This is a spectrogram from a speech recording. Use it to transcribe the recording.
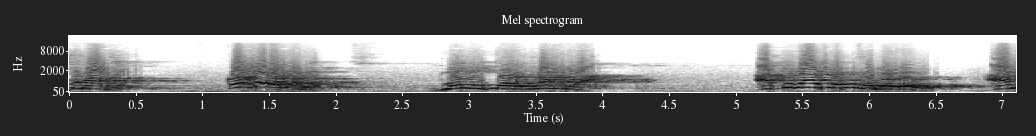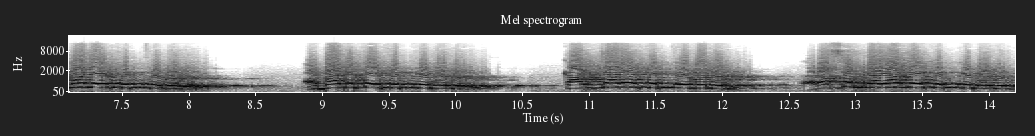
সমাজে কত রকমের ঘৃণিত নোংরা আকিদার ক্ষেত্রে বলুন, আমলের ক্ষেত্রে বলুন, এবাদতের ক্ষেত্রে বলুন কালচারের ক্ষেত্রে বলুন, রসম রেওয়াজের ক্ষেত্রে বলুন,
